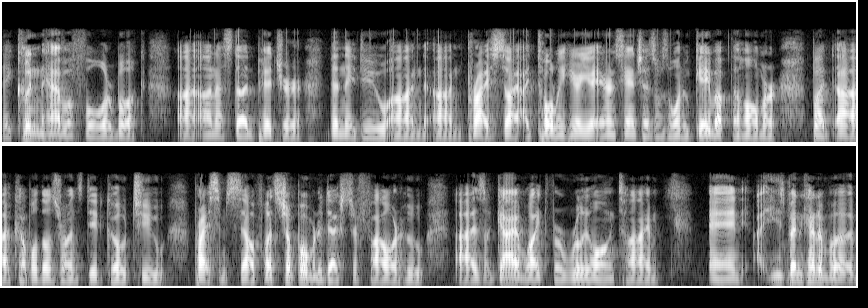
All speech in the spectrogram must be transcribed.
They couldn't have a fuller book uh, on a stud pitcher than they do on on Price. So I, I, totally hear you. Aaron Sanchez was the one who gave up the homer, but uh, a couple of those runs did go to Price himself. Let's jump over to Dexter Fowler, who uh, is a guy I've liked for a really long time and he's been kind of a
